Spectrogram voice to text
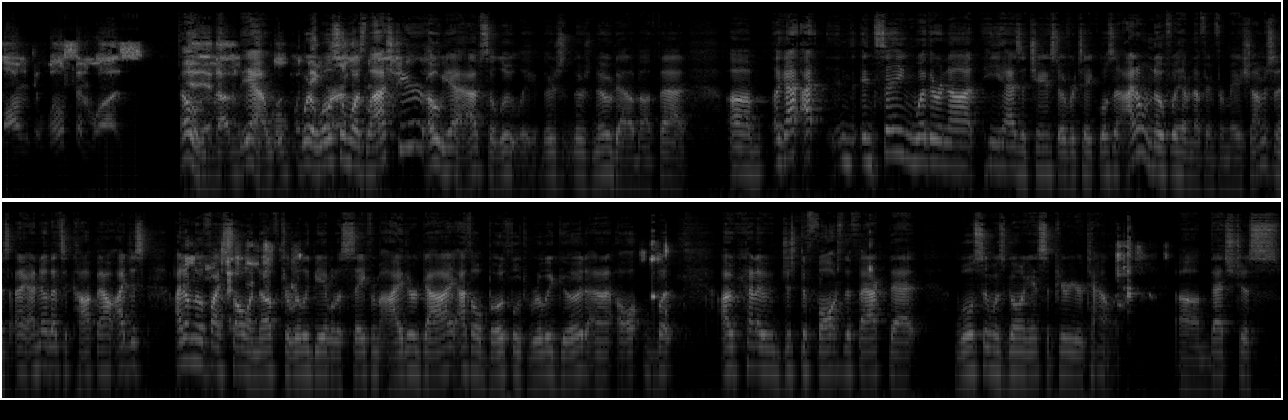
along than Wilson was. Oh yeah, people where Wilson was last year. Oh yeah, absolutely. There's there's no doubt about that. Um, like I, I in, in saying whether or not he has a chance to overtake Wilson, I don't know if we have enough information. I'm just gonna. I, I know that's a cop out. I just I don't know if I saw enough to really be able to say from either guy. I thought both looked really good, and I, all, but I kind of just default to the fact that Wilson was going against superior talent. Um, that's just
